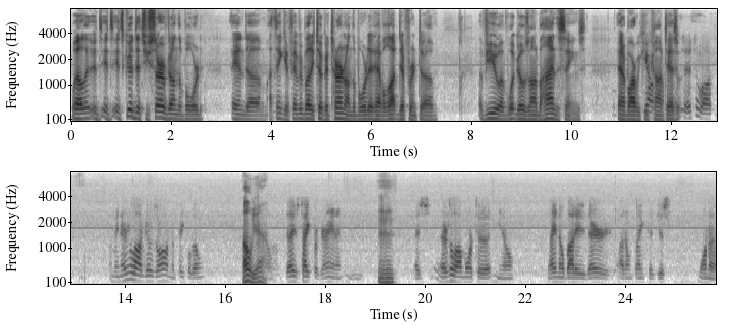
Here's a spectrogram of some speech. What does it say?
Well, it's it's it's good that you served on the board, and um, I think if everybody took a turn on the board, it'd have a lot different um a view of what goes on behind the scenes at a barbecue Yeah, I mean, contest. it's, it's a lot. I mean, there's a lot goes on that people don't. Oh You yeah. know, they just take for granted. Mm-hmm. It's, there's a lot more to it. You know, there ain't nobody there. I don't think that just want to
